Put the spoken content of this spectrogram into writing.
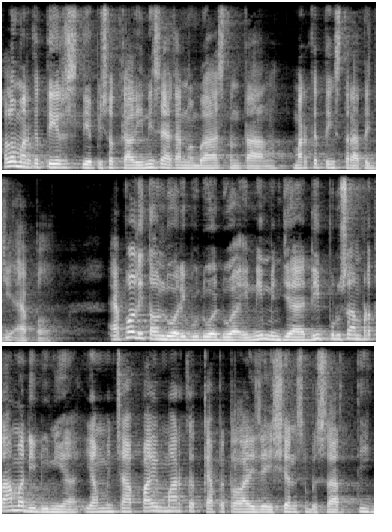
Halo marketeers, di episode kali ini saya akan membahas tentang marketing strategi Apple. Apple di tahun 2022 ini menjadi perusahaan pertama di dunia yang mencapai market capitalization sebesar 3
